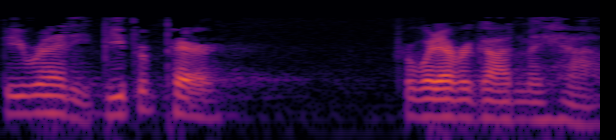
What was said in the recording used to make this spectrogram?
Be ready. Be prepared for whatever God may have.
